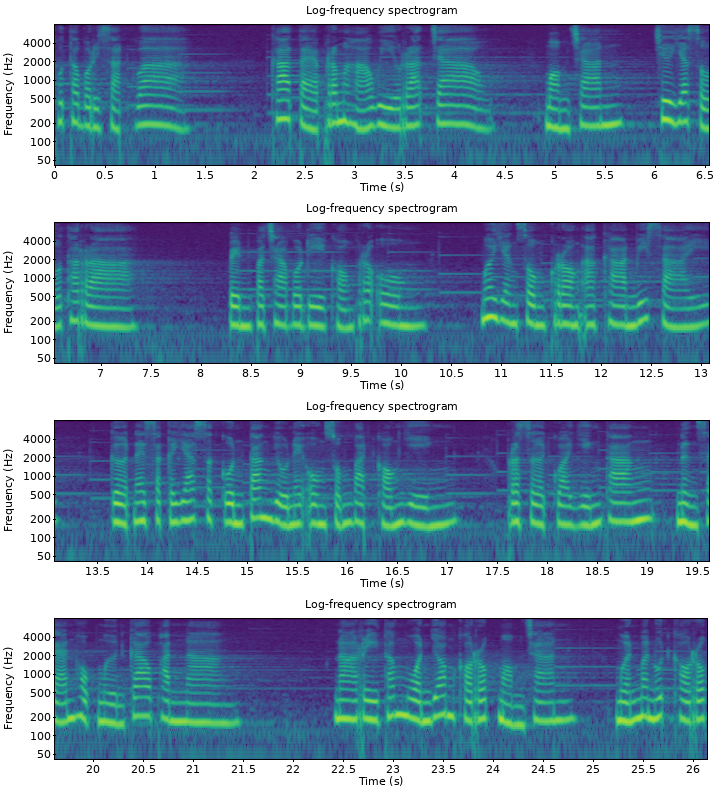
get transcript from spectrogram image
พุทธบริษัทว่าข้าแต่พระมหาวีระเจ้า หม่อมชั้น ชื่อยโสธรา เป็นประชาบดีของพระองค์ เมื่อยังทรงครองอาคารวิสัย เกิดในสกยสกุลตั้งอยู่ในองค์สมบัติของหญิง ประเสริฐกว่าหญิงทั้ง 169,000 นาง นารีทั้งมวลย่อมเคารพหม่อมชัน เหมือนมนุษย์เคารพ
